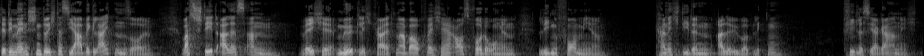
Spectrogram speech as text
der die Menschen durch das Jahr begleiten soll. Was steht alles an? Welche Möglichkeiten, aber auch welche Herausforderungen liegen vor mir? Kann ich die denn alle überblicken? Vieles ja gar nicht.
